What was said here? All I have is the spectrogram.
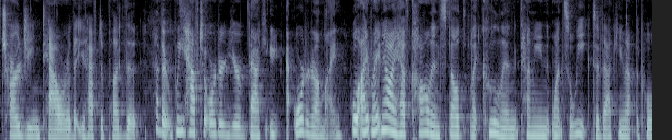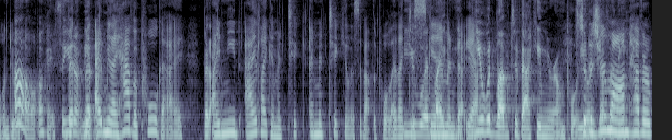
charging tower that you have to plug the. Heather, we have to order your vacuum. Order it online. Well, I right now I have Colin spelled like Coolin coming once a week to vacuum out the pool and do it. Oh, okay. So you but, don't need. but I mean, I have a pool guy, but I need. I like a metic. I'm meticulous about the pool. I like to you would skim like. and va- yeah. You would love to vacuum your own pool. so You does your funny. mom have a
